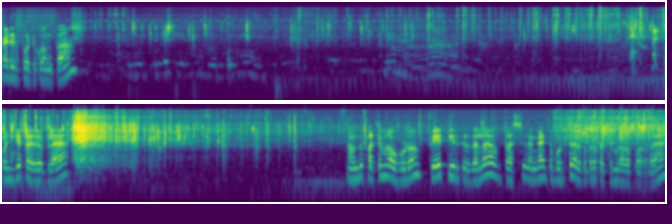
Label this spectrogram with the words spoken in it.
கடுகு போட்டுக்கோங்கப்பா. கொஞ்சம் கருவேப்பிலை. நான் வந்து பச்சை மிளகா போடுவேன். பேத்தி இருக்கிறதால ஃபஸ்ட்டு வெங்காயத்தை போட்டு அதுக்கப்புறம் பச்சை மிளகா போடுறேன்.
